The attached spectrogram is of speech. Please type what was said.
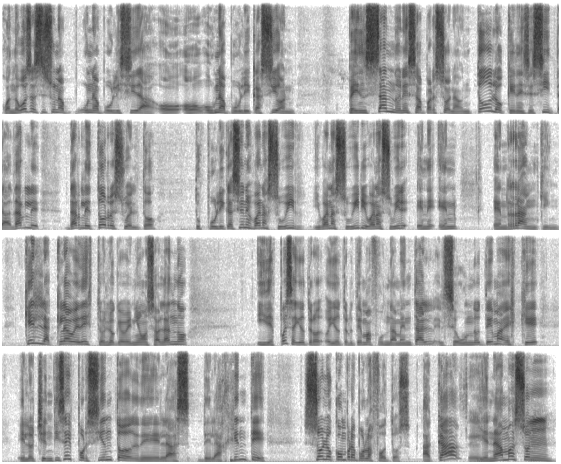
Cuando vos haces una, una publicidad o, una publicación pensando en esa persona, en todo lo que necesita, darle, darle todo resuelto, tus publicaciones van a subir y van a subir y van a subir en, en- en ranking. ¿Qué es la clave de esto? Es lo que veníamos hablando. Y después hay otro, hay otro tema fundamental, el segundo tema es que el 86% de, las, de la gente solo compra por las fotos. Acá Sí. y en Amazon Mm.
